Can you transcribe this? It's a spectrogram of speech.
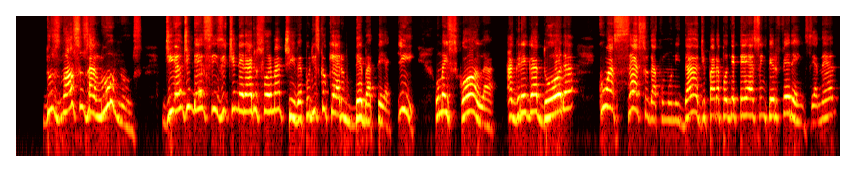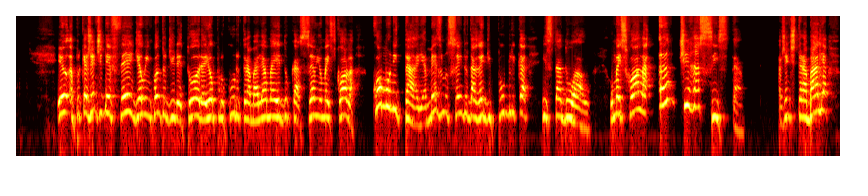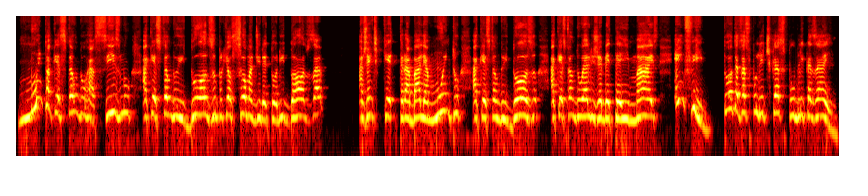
dos nossos alunos diante desses itinerários formativos. É por isso que eu quero debater aqui uma escola agregadora com acesso da comunidade para poder ter essa interferência, né? Eu, porque a gente defende, eu, enquanto diretora, eu procuro trabalhar uma educação e uma escola comunitária, mesmo sendo da rede pública estadual. Uma escola antirracista. A gente trabalha muito a questão do racismo, a questão do idoso, porque eu sou uma diretora idosa, a gente que trabalha muito a questão do idoso, a questão do LGBTI, enfim, todas as políticas públicas aí.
